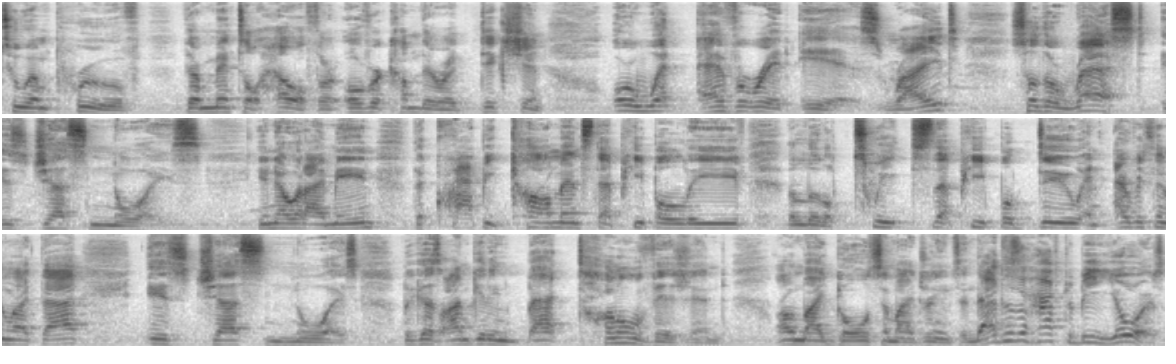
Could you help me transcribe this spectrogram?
to improve their mental health or overcome their addiction or whatever it is, right? So the rest is just noise. You know what I mean? The crappy comments that people leave, the little tweets that people do and everything like that is just noise because I'm getting back tunnel visioned on my goals and my dreams. And that doesn't have to be yours.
